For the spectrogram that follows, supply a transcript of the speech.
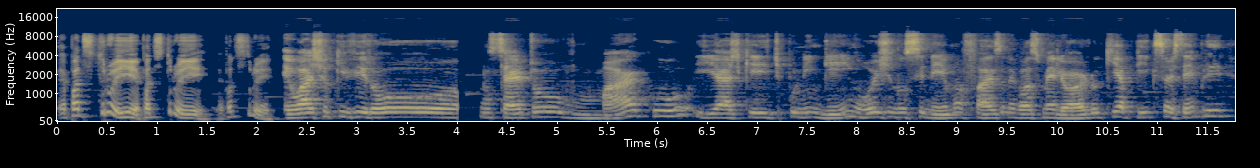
é pra destruir, é pra destruir, é pra destruir. Eu acho que virou um certo marco e acho que, tipo, ninguém hoje no cinema faz um negócio melhor do que a Pixar sempre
